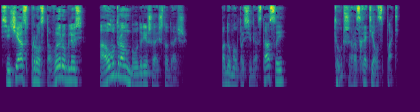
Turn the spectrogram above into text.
Сейчас просто вырублюсь, а утром буду решать, что дальше. Подумал про себя Стас и... Тут же расхотел спать.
